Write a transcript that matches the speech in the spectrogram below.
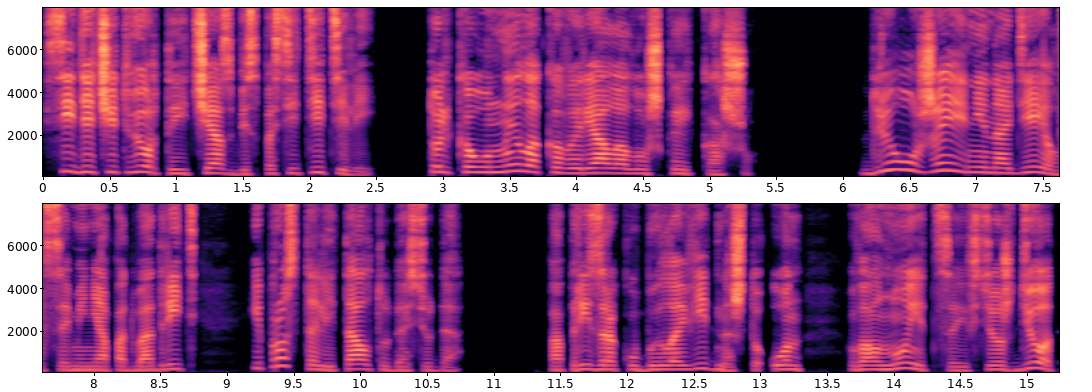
сидя четвертый час без посетителей, только уныло ковыряла ложкой кашу. Дрю уже и не надеялся меня подбодрить и просто летал туда-сюда. По призраку было видно, что он волнуется и все ждет,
